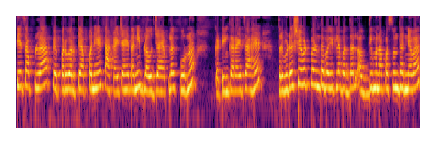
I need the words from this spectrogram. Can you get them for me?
तेच आपल्या पेपरवरती आपण हे टाकायचे आहेत आणि ब्लाऊज जे आहे आपलं पूर्ण कटिंग करायचं आहे. तर व्हिडिओ शेवटपर्यंत बघितल्याबद्दल अगदी मनापासून धन्यवाद.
